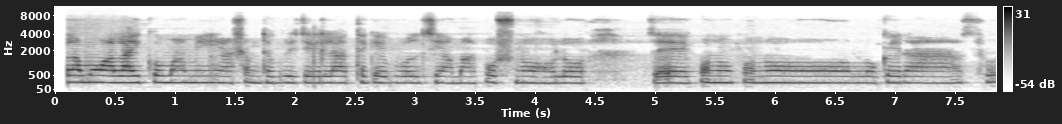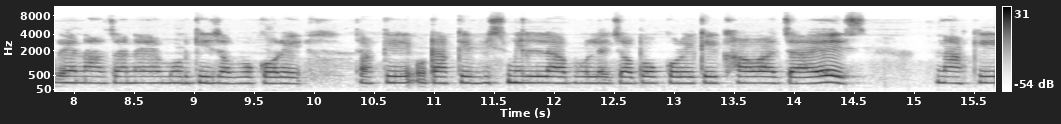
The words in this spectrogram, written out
আসসালামু আলাইকুম, আমি আসাম ধুবড়ি জেলা থেকে বলছি, আমার প্রশ্ন হলো যে কোনো কোনো লোকেরা সুরে না জানে মুরগি জব করে, তাকে ওটাকে বিসমিল্লা বলে জব করে কি খাওয়া যায়? নাকি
